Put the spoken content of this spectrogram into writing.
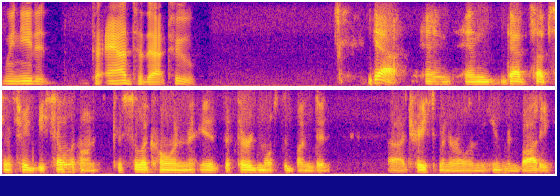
we needed to add to that too. Yeah, and and that substance would be silicone because silicone is the third most abundant uh, trace mineral in the human body,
